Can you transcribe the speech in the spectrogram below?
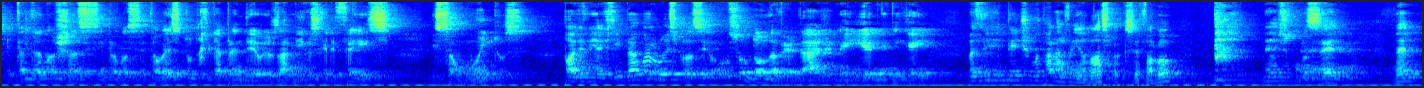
Ele está dando uma chance sim para você. Talvez tudo que ele aprendeu e os amigos que ele fez, e são muitos, podem vir aqui e dar uma luz para você. Eu não sou dono da verdade, nem ele, nem ninguém. Mas de repente uma palavrinha nossa que você falou, pá, mexe com você. Né?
